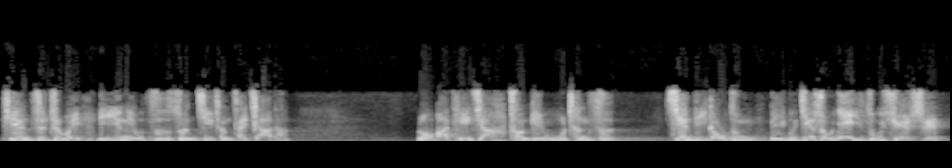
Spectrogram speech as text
天子之位理应由子孙继承才恰当。若把天下传给武承嗣，先帝高宗必不接受异族血史。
